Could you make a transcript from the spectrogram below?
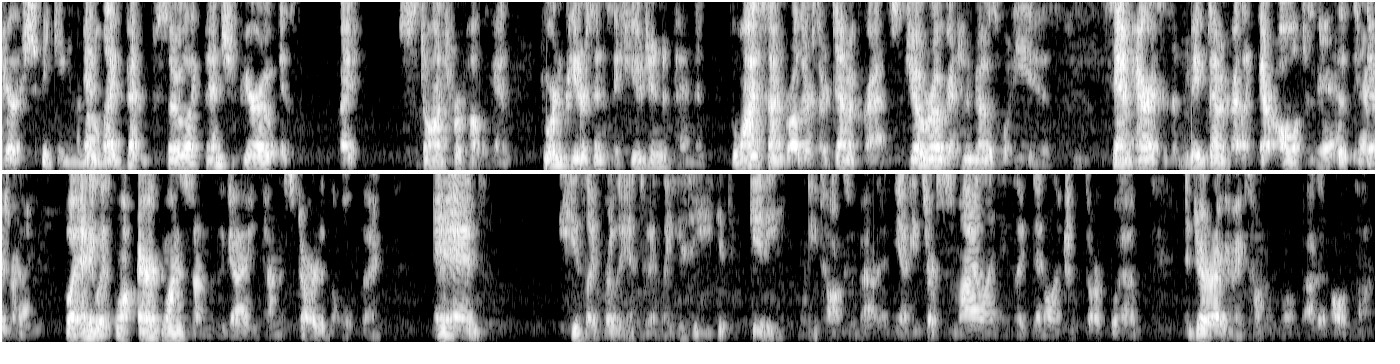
you're speaking in the and moment. like ben, so, like Ben Shapiro is a staunch Republican. Jordan Peterson is a huge independent. The Weinstein brothers are Democrats. Joe Rogan, who knows what he is. Sam Harris is a big Democrat. Like they're all just completely it's different. But anyways, Eric Weinstein was the guy who kind of started the whole thing, and he's like really into it. Like you see, he gets giddy when he talks about it. Yeah, he starts smiling. He's like the intellectual dark web, and Joe Rogan makes fun of him about it all the time.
